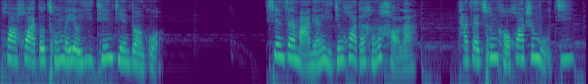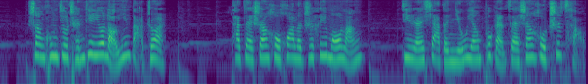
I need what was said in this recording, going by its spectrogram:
画画都从没有一天间断过。现在，马良已经画得很好了。他在村口画只母鸡，上空就成天有老鹰打转儿。他在山后画了只黑毛狼，竟然吓得牛羊不敢在山后吃草。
